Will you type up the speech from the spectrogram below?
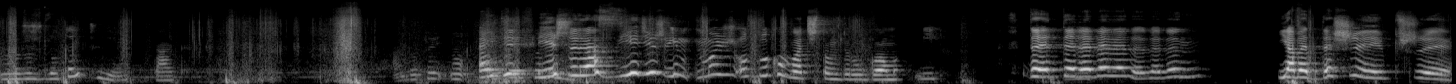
Możesz do tej czy nie? Tak. Tej, no... Ej, ty jeszcze raz zjedziesz i możesz odblokować tą drugą. Ja będę szybszy.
